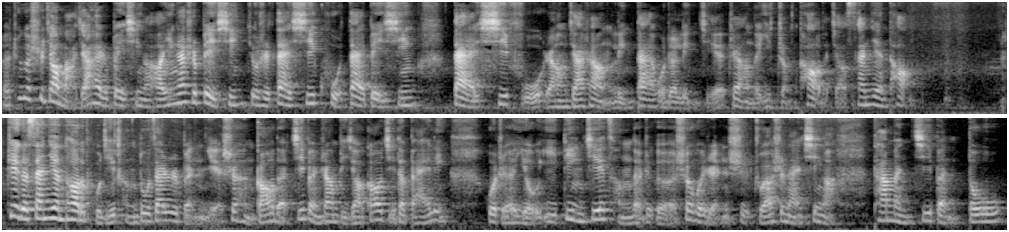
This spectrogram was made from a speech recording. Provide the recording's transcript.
呃，这个是叫马甲还是背心啊？啊，应该是背心，就是带西裤、带背心、带西服，然后加上领带或者领结这样的一整套的，叫三件套。这个三件套的普及程度在日本也是很高的，基本上比较高级的白领或者有一定阶层的这个社会人士，主要是男性啊，他们基本都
